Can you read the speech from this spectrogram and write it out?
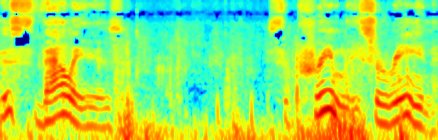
This valley is supremely serene.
